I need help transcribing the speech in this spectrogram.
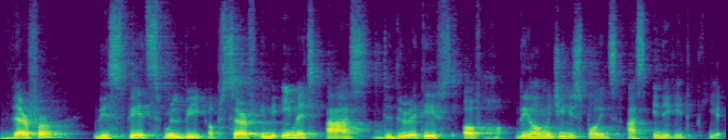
Therefore, the speeds will be observed in the image as the derivatives of the homogeneous points as indicated here.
